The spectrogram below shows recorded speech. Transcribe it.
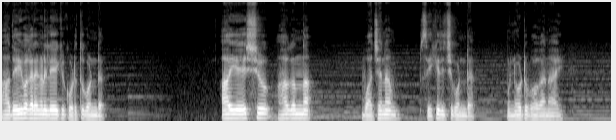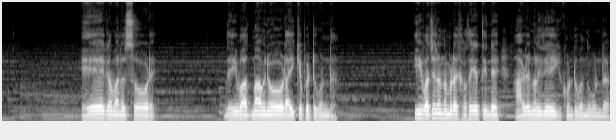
ആ ദൈവകരങ്ങളിലേക്ക് കൊടുത്തുകൊണ്ട് ആ യേശു ആകുന്ന വചനം സ്വീകരിച്ചുകൊണ്ട് മുന്നോട്ട് പോകാനായി ഏക മനസ്സോടെ ദൈവാത്മാവിനോട് ഐക്യപ്പെട്ടുകൊണ്ട് ഈ വചനം നമ്മുടെ ഹൃദയത്തിന്റെ ആഴങ്ങളിലേക്ക് കൊണ്ടുവന്നുകൊണ്ട്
